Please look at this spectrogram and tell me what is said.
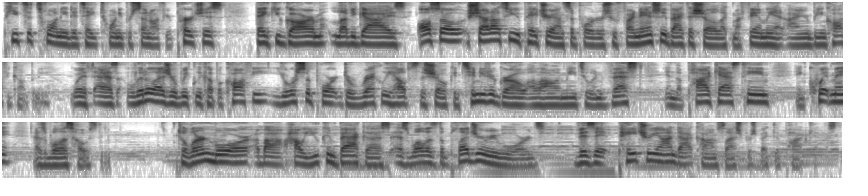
pizza20 to take 20% off your purchase. Thank you, Garm. Love you guys. Also, shout out to you Patreon supporters who financially back the show, like my family at Iron Bean Coffee Company. With as little as your weekly cup of coffee, your support directly helps the show continue to grow, allowing me to invest in the podcast team, equipment, as well as hosting. To learn more about how you can back us, as well as the pledge and rewards, visit patreon.com slash perspective podcast.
